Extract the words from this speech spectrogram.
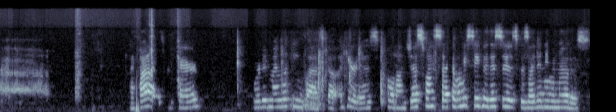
Uh, I thought I was prepared. Where did my looking glass go? Here it is. Hold on just one second. Let me see who this is because I didn't even notice.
